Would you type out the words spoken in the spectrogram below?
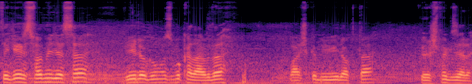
İşte Geris Familyası vlogumuz bu kadardı. Başka bir vlogda görüşmek üzere.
